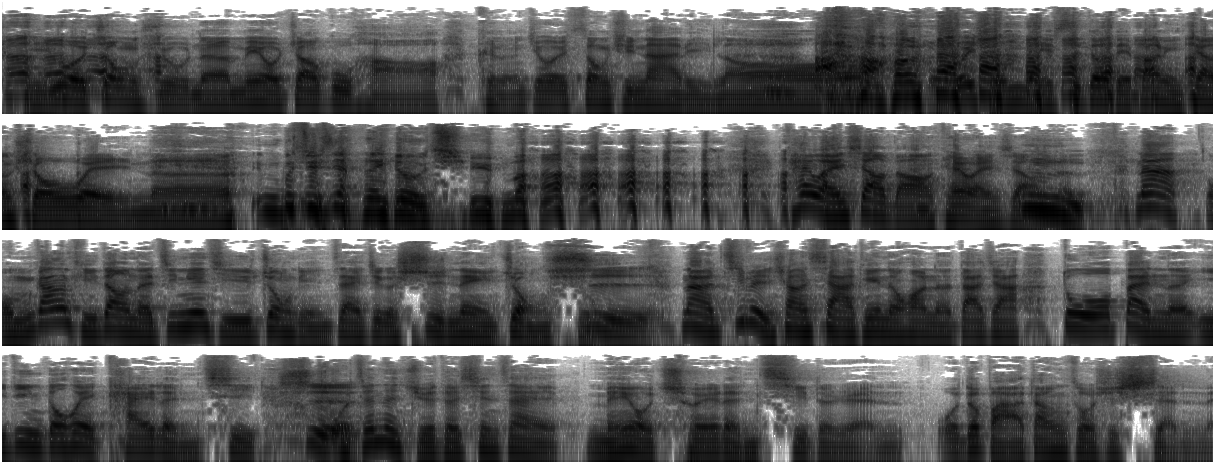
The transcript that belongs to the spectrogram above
你如果中暑呢，没有照顾好，可能就会送去那里喽。我为什么每次都得帮你这样收尾呢？你不觉得这样很有趣吗？开玩笑的哦，开玩笑的。嗯那我们刚刚提到呢，今天其实重点在这个室内中暑。是那基本上夏天的话呢，大家多半呢一定都会开冷气。是我真的觉得现在没有吹冷气的人我都把它当做是神呢、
